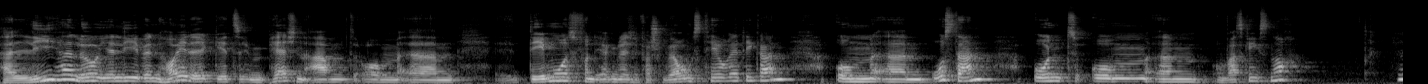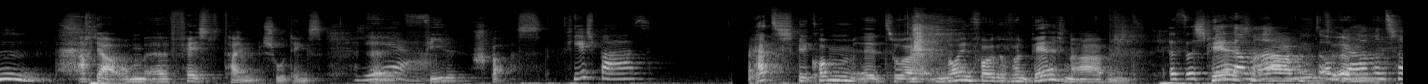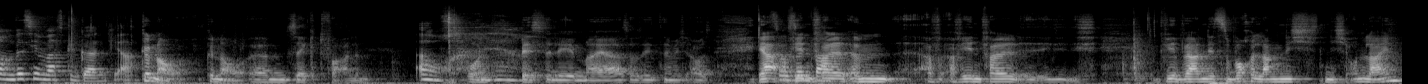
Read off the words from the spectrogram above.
Hallo, ihr Lieben. Heute geht es im Pärchenabend um ähm, Demos von irgendwelchen Verschwörungstheoretikern, um ähm, Ostern und um, ähm, um was ging es noch? Hm. Ach ja, um äh, FaceTime-Shootings. Yeah. Äh, viel Spaß. Viel Spaß. Herzlich willkommen äh, zur neuen Folge von Pärchenabend. Es ist spät am Abend und wir ähm, haben uns schon ein bisschen was gegönnt, ja. Genau, genau. Ähm, Sekt vor allem. Auch. Und beste Leben, naja, so sieht es nämlich aus. Ja, So auf jeden. Fall, ähm, auf, auf jeden Fall, äh, wir waren jetzt eine Woche lang nicht, nicht online,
